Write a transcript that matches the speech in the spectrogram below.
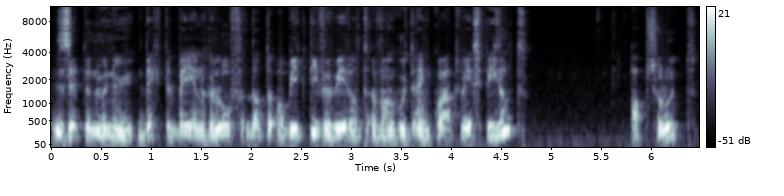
Zitten we nu dichter bij een geloof dat de objectieve wereld van goed en kwaad weerspiegelt? Absoluut.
